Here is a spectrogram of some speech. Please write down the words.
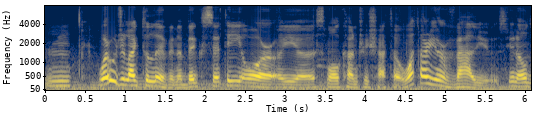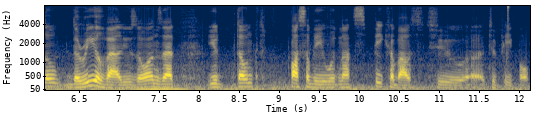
Mm, where would you like to live? In a big city or a, a, uh, small country chateau? What are your values? You know, the, the real values, the ones that you don't possibly would not speak about to, uh, to people.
